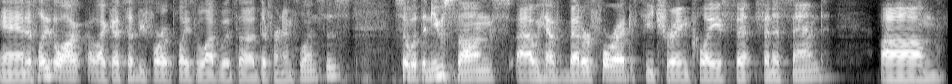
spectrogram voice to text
And it plays a lot, like I said before, it plays a lot with uh, different influences. So with the new songs, uh, we have Better For It featuring Clay F- Finisand. Um,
